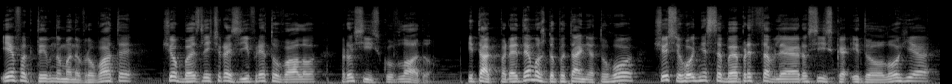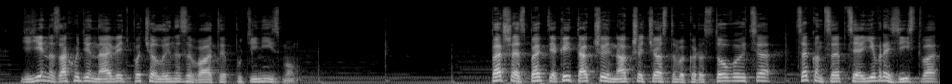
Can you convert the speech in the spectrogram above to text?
і ефективно маневрувати, що безліч разів рятувало російську владу. І так, перейдемо ж до питання того, що сьогодні себе представляє російська ідеологія, її на заході навіть почали називати путінізмом. Перший аспект, який так чи інакше часто використовується, це концепція євразійства,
